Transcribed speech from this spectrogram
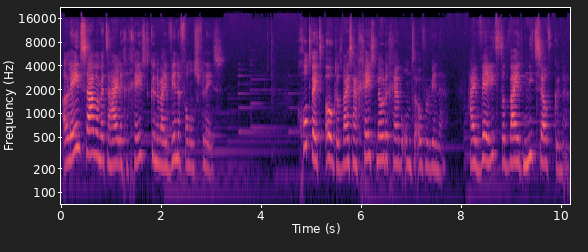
Alleen samen met de Heilige Geest kunnen wij winnen van ons vlees. God weet ook dat wij zijn geest nodig hebben om te overwinnen. Hij weet dat wij het niet zelf kunnen.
